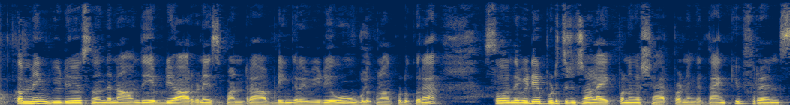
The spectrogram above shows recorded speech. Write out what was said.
அப்கமிங் வீடியோஸ் வந்து நான் வந்து எப்படி ஆர்கனைஸ் பண்ணுறேன் அப்படிங்கிற வீடியோவும் உங்களுக்கு நான் கொடுக்குறேன். ஸோ இந்த வீடியோ பிடிச்சிருந்துச்சுன்னா லைக் பண்ணுங்கள் ஷேர் பண்ணுங்கள் தேங்க்யூ ஃப்ரெண்ட்ஸ்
